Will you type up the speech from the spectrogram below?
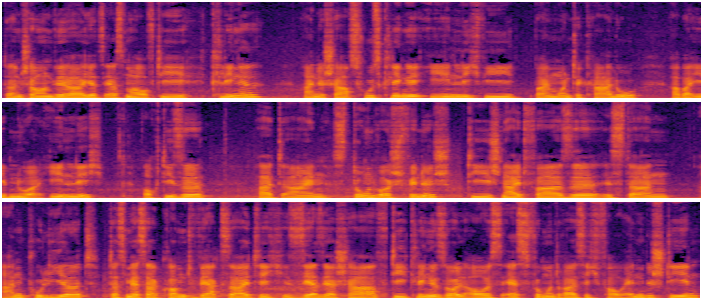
Dann schauen wir jetzt erstmal auf die Klinge. Eine Schafsfußklinge, ähnlich wie bei Monte Carlo, aber eben nur ähnlich. Auch diese hat ein Stonewash Finish. Die Schneidphase ist dann anpoliert. Das Messer kommt werkseitig sehr, sehr scharf. Die Klinge soll aus S35VN bestehen.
